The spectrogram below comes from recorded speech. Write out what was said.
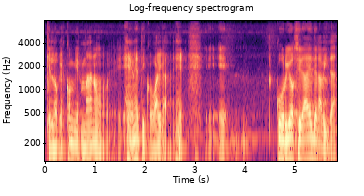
que lo que es con mi hermano eh, genético, valga. Eh, curiosidades de la vida.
